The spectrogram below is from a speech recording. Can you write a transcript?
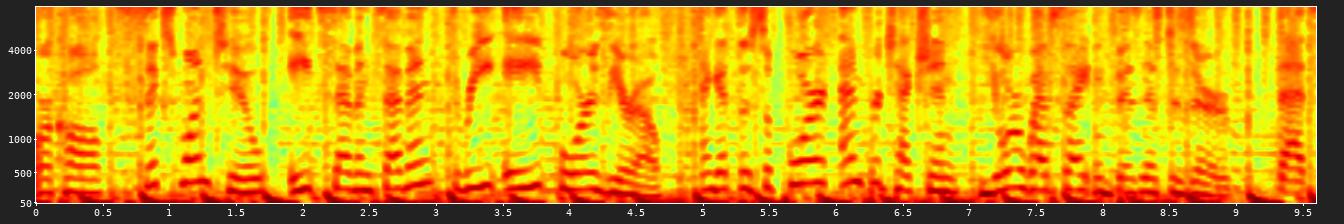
or call 612-877-3840 and get the support and protection your website and business deserve. That's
